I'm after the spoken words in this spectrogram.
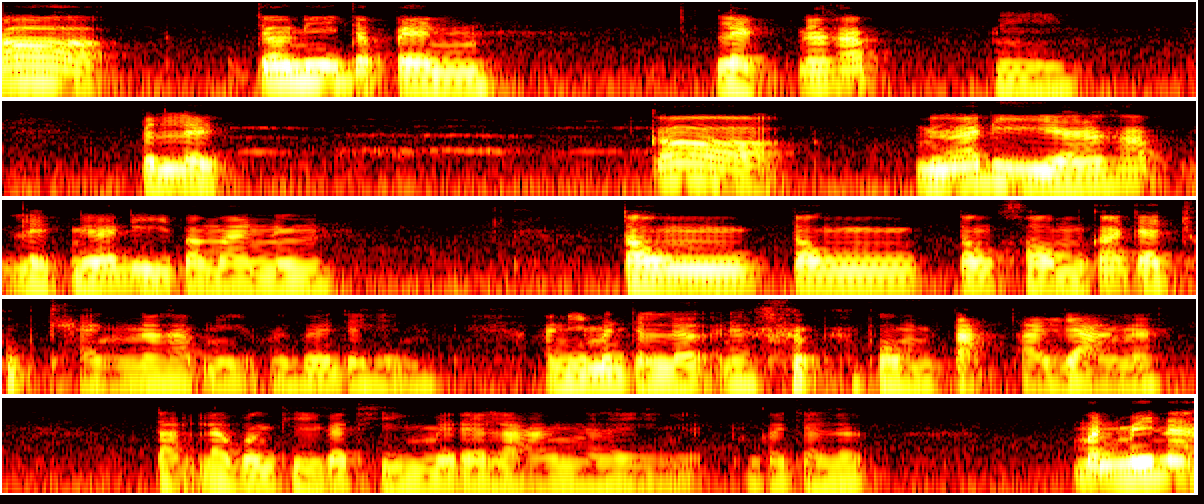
ก็เจ้านี่จะเป็นเหล็กนะครับ นี่ เป็นเหล็ก ก็เนื้อดีนะครับ เหล็กเนื้อดีประมาณนึง ตรงตรงตรงคมก็จะชุบแข็งนะครับ นี่เพื่อนๆจะเห็น อันนี้มันจะเลอะนะครับ ผมตัดหลายอย่างนะ ตัดแล้วบางทีก็ทิ้งไม่ได้ล้างอะไรอย่างเงี้ยมันก็จะเลอะ มันไม่นะ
